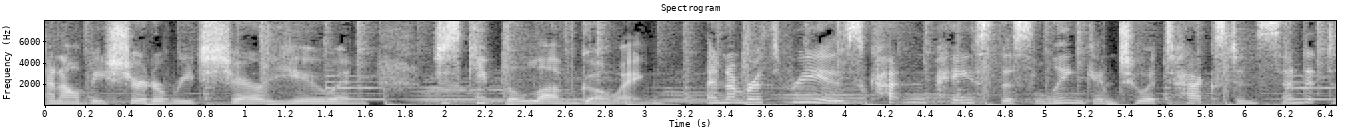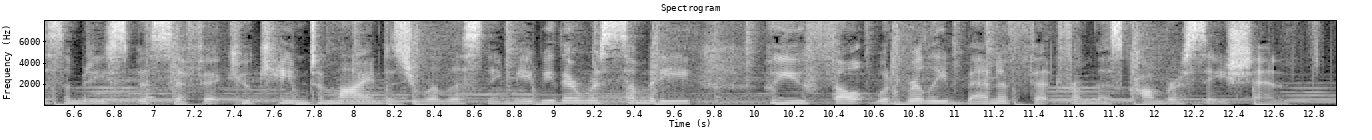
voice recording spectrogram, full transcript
and I'll be sure to reach share you and just keep the love going. And number three is cut and paste this link into a text and send it to somebody specific who came to mind as you were listening. Maybe there was somebody who you felt would really benefit from this conversation.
